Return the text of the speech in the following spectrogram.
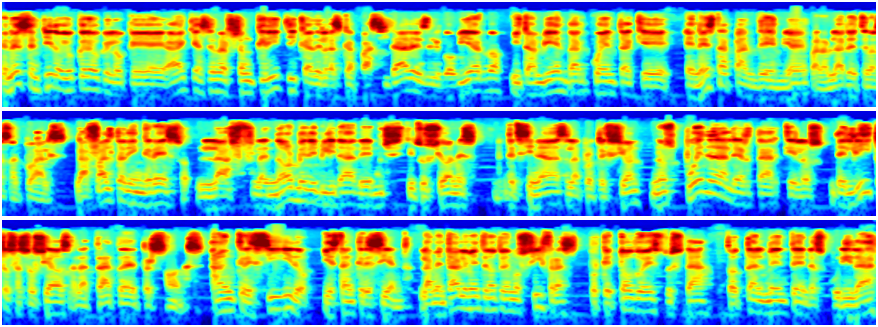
En ese sentido, yo creo que lo que hay que hacer una reflexión crítica de las capacidades del gobierno y también dar cuenta que en esta pandemia, para hablar de temas actuales, la falta de ingreso, la, enorme debilidad de muchas instituciones destinadas a la protección, nos pueden alertar que los delitos asociados a la trata de personas han crecido y están creciendo. Lamentablemente no tenemos cifras porque todo esto está totalmente en la oscuridad,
